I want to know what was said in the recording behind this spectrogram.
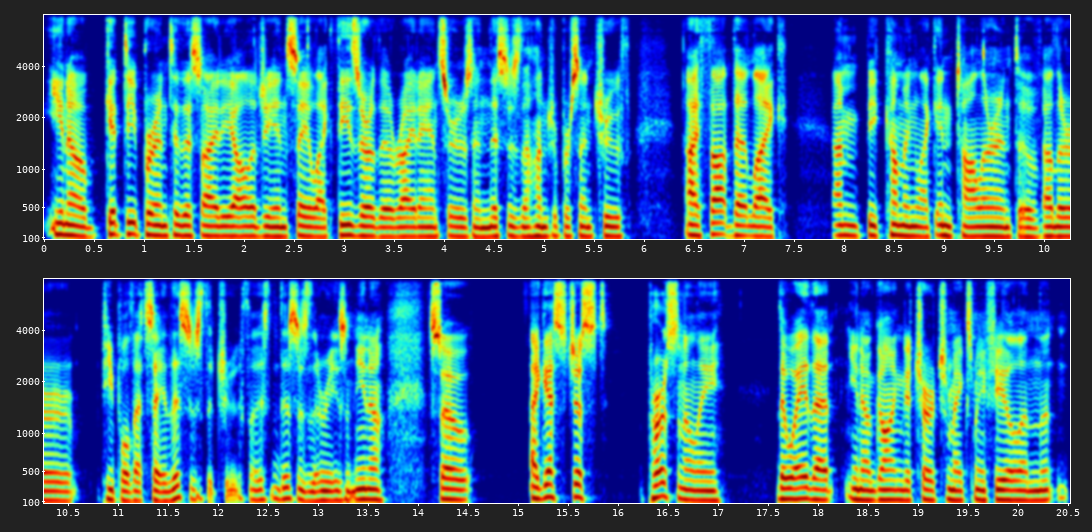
you know get deeper into this ideology and say like these are the right answers and this is the 100% truth, I thought that like I'm becoming like intolerant of other people that say this is the truth. This, this is the reason, you know. So I guess just personally the way that, you know, going to church makes me feel and the,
